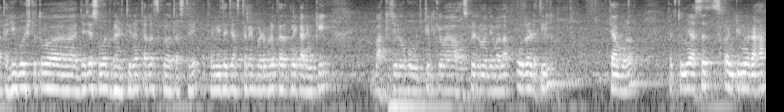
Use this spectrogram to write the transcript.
आता ही गोष्ट तुम्हाला ज्याच्यासोबत घडते ना त्यालाच कळत असते. आता मी तर जास्त काही बडबड करत नाही कारण की बाकीचे लोक उठतील किंवा हॉस्पिटलमध्ये मला ओरडतील. त्यामुळं. तर तुम्ही असंच कंटिन्यू राहा.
